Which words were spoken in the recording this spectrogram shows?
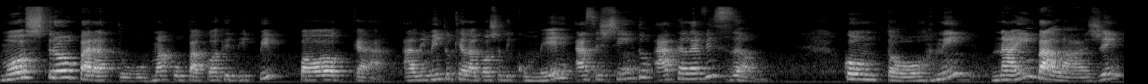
Mostrou para a turma o pacote de pipoca, alimento que ela gosta de comer assistindo à televisão. Contorne na embalagem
